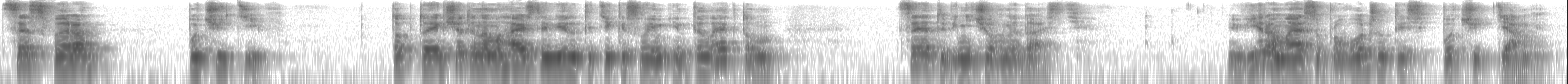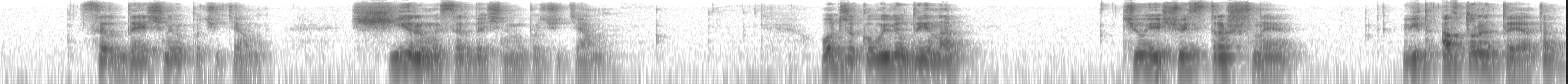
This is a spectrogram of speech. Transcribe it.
це сфера почуттів. Тобто, якщо ти намагаєшся вірити тільки своїм інтелектом, це тобі нічого не дасть. Віра має супроводжуватись почуттями, сердечними почуттями, щирими сердечними почуттями. Отже, коли людина чує щось страшне від авторитета,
